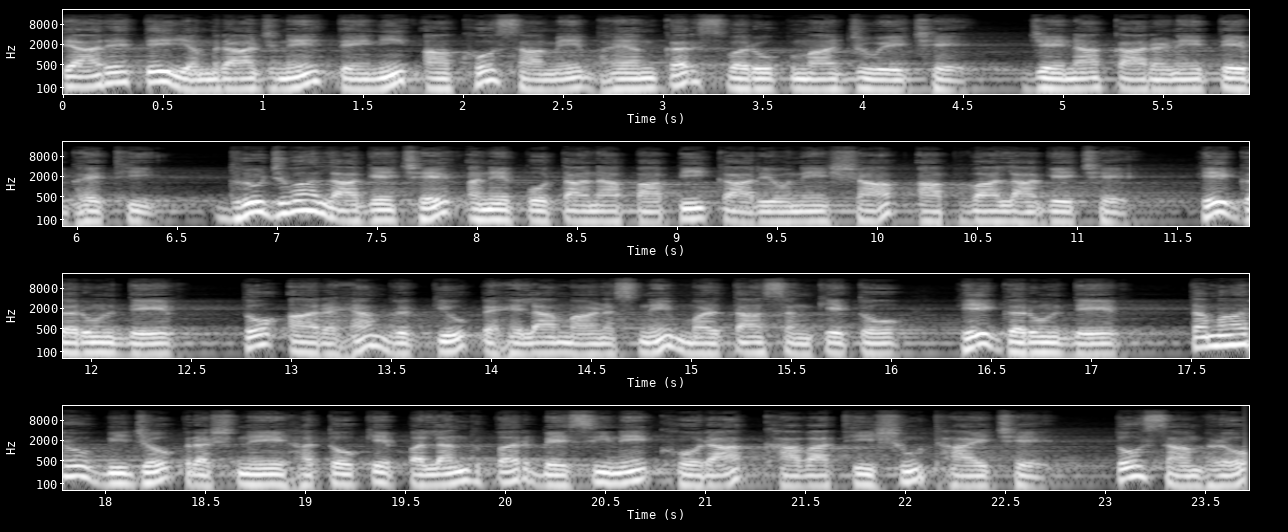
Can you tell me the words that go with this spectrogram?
ત્યારે તે યમરાજને તેની આંખો સામે ભયંકર સ્વરૂપમાં જુએ છે. જેના કારણે તે ભયથી ધ્રુજવા લાગે છે અને પોતાના પાપી કાર્યોને શાપ આપવા લાગે છે. હે ગરુણદેવ, તો આ રહ્યા મૃત્યુ પહેલા માણસને મળતા સંકેતો. હે ગરુણદેવ, તમારો બીજો પ્રશ્ન એ હતો કે પલંગ પર બેસીને ખોરાક ખાવાથી શું થાય છે? તો સાંભળો,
